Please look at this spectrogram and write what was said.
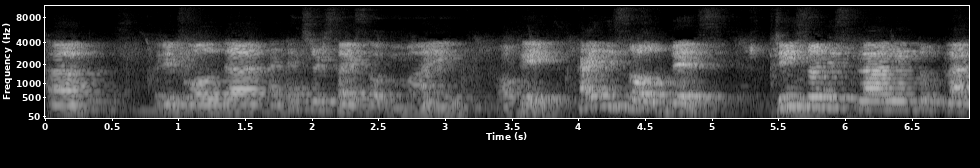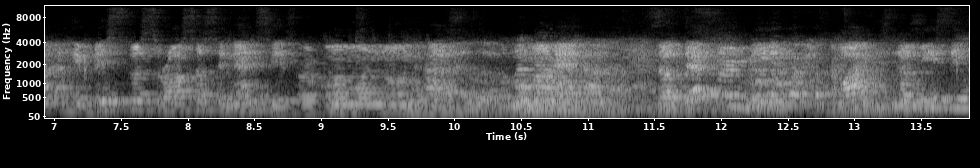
uh, recall that an exercise of mind. Okay, kindly solve this. Jason is planning to plant a hibiscus rosa sinensis or common known as gumamela. Now determine what is the missing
